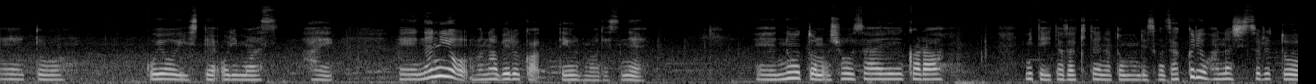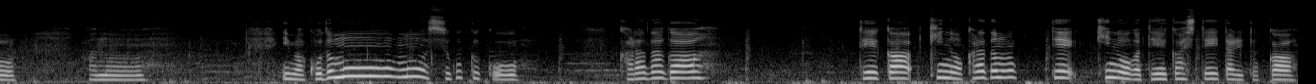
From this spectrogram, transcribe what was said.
えっ、とご用意しております。はい、え何を学べるかっていうのはですね、えノートの詳細から見ていただきたいなと思うんですがざっくりお話しするとあの、今子供もすごくこう体が低下機能体の機能が低下していたりとか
